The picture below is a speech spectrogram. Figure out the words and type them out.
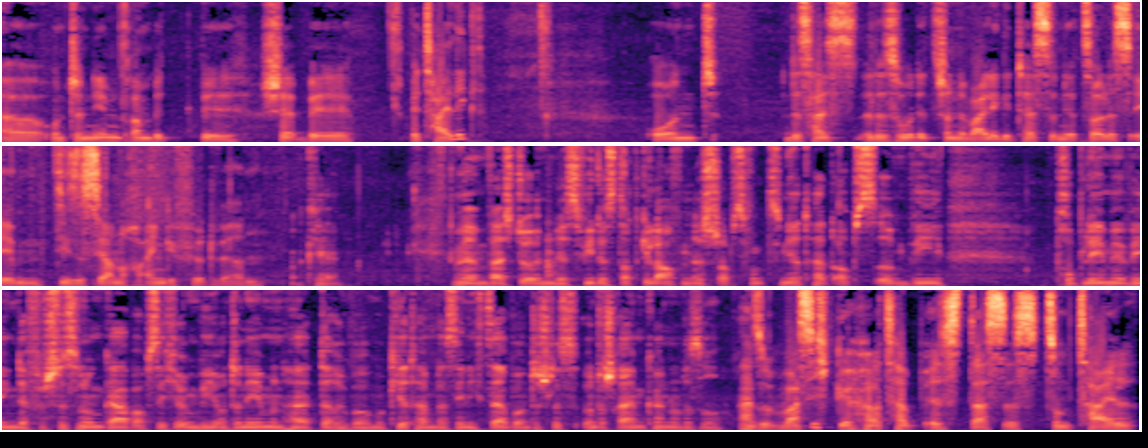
äh, Unternehmen dran be be beteiligt. Und das heißt, das wurde jetzt schon eine Weile getestet und jetzt soll es eben dieses Jahr noch eingeführt werden. Okay. Weißt du irgendwie, wie das dort gelaufen ist, ob es funktioniert hat, ob es irgendwie Probleme wegen der Verschlüsselung gab, ob sich irgendwie Unternehmen halt darüber mokiert haben, dass sie nicht selber unterschreiben können oder so? Also was ich gehört habe, ist, dass es zum Teil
